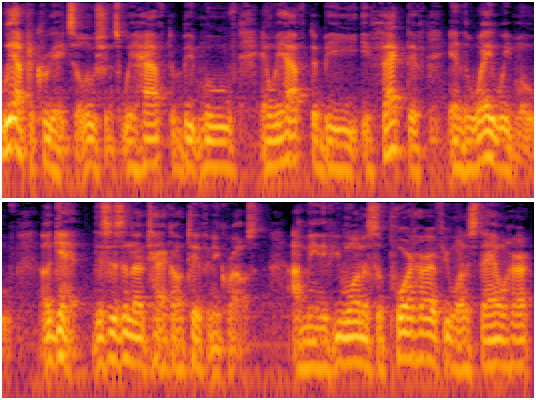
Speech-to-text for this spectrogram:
we have to create solutions. We have to be move and we have to be effective in the way we move. Again, this is an attack on Tiffany Cross. I mean, if you want to support her, if you want to stand with her,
